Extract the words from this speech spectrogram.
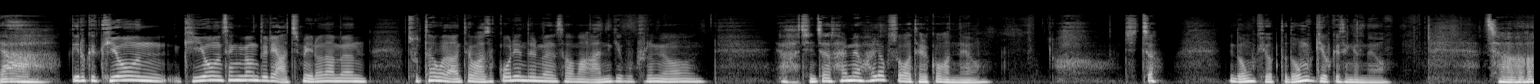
야, 이렇게 귀여운, 귀여운 생명들이 아침에 일어나면 좋다고 나한테 와서 꼬리 흔들면서 막 안기고 그러면, 야, 진짜 삶의 활력소가 될 것 같네요. 진짜, 너무 귀엽다. 너무 귀엽게 생겼네요. 자,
